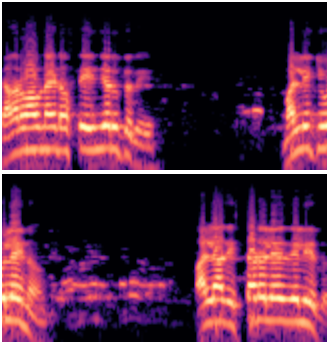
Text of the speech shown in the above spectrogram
చంద్రబాబు నాయుడు వస్తే ఏం జరుగుతుంది? మళ్ళీ క్యూ లైన్. మళ్ళీ అది ఇస్తాడో లేదో తెలియదు.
